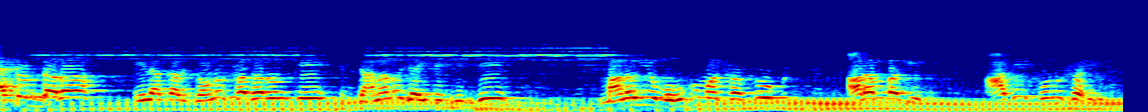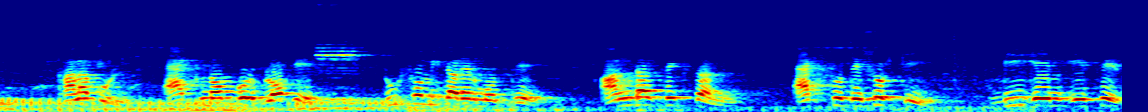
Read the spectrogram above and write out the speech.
এতর দ্বারা এলাকার জনসাধারণকে জানানো যাইতেছে যে, মাননীয় মহকুমা শাসক আরামবাগের আদেশ অনুসারে খানাকুল এক নম্বর ব্লকের দুশো মিটারের মধ্যে আন্ডার সেকশন একশো তেষট্টি বিএনএসএস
